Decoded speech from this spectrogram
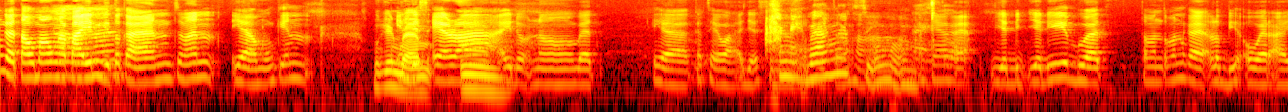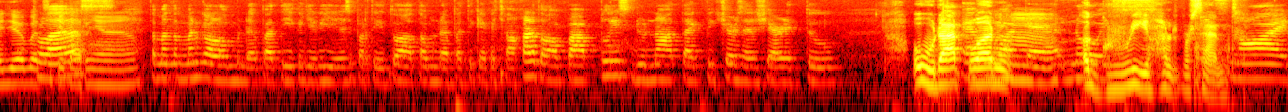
nggak tahu mau ngapain Ah. gitu kan cuman ya mungkin Mungkin in this era hmm. I don't know but ya kecewa aja sih Aneh gitu. banget Ha. sih. maksudnya kayak jadi jadi buat teman-teman kayak lebih aware aja buat Plus, sekitarnya teman-teman kalau mendapati kejadian seperti itu atau mendapati kayak kecelakaan atau apa please do not take pictures and share it to oh that one no agree it's, 100%. it's not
